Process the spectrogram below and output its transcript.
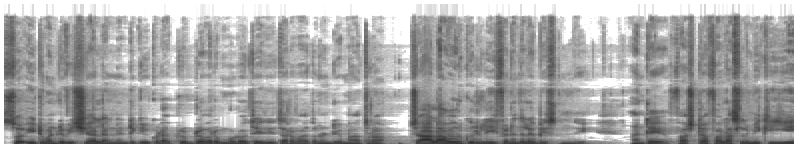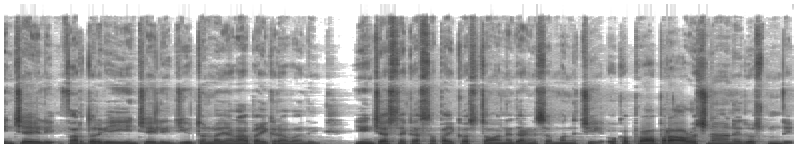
సో ఇటువంటి విషయాలన్నింటికీ కూడా ఫిబ్రవరి మూడో తేదీ తర్వాత నుండి మాత్రం చాలా వరకు రిలీఫ్ అనేది లభిస్తుంది. అంటే ఫస్ట్ ఆఫ్ ఆల్ అసలు మీకు ఏం చేయాలి? ఫర్దర్గా ఏం చేయాలి? జీవితంలో ఎలా పైకి రావాలి? ఏం చేస్తే కాస్త పైకి వస్తాం అనే దానికి సంబంధించి ఒక ప్రాపర్ ఆలోచన అనేది వస్తుంది.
